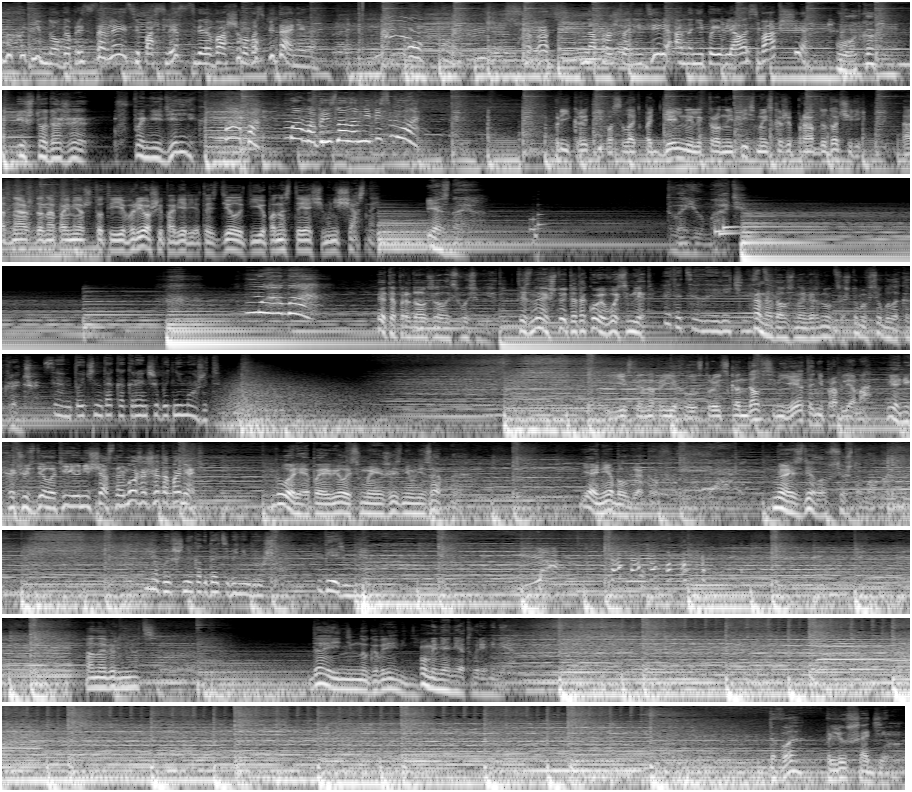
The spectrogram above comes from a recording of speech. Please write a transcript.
Вы хоть немного представляете последствия вашего воспитания? На прошлой неделе она не появлялась вообще. Вот как? И что, даже в понедельник? Папа, мама прислала мне письмо. Прекрати посылать поддельные электронные письма и скажи правду дочери. Однажды она поймет, что ты ей врешь, и поверь, это сделает ее по-настоящему несчастной. Я знаю. Твою мать. Это продолжалось 8 лет. Ты знаешь, что это такое 8 лет? Это целая вечность. Она должна вернуться, чтобы все было как раньше. Сэм точно так, как раньше быть не может. Если она приехала устроить скандал в семье, это не проблема. Я не хочу сделать ее несчастной, можешь это понять? Глория появилась в моей жизни внезапно. Я не был готов. Но я сделал все, что мог. Я больше никогда тебя не брошу. Верь мне. Она вернется. Дай ей немного времени. У меня нет времени. Два плюс один.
